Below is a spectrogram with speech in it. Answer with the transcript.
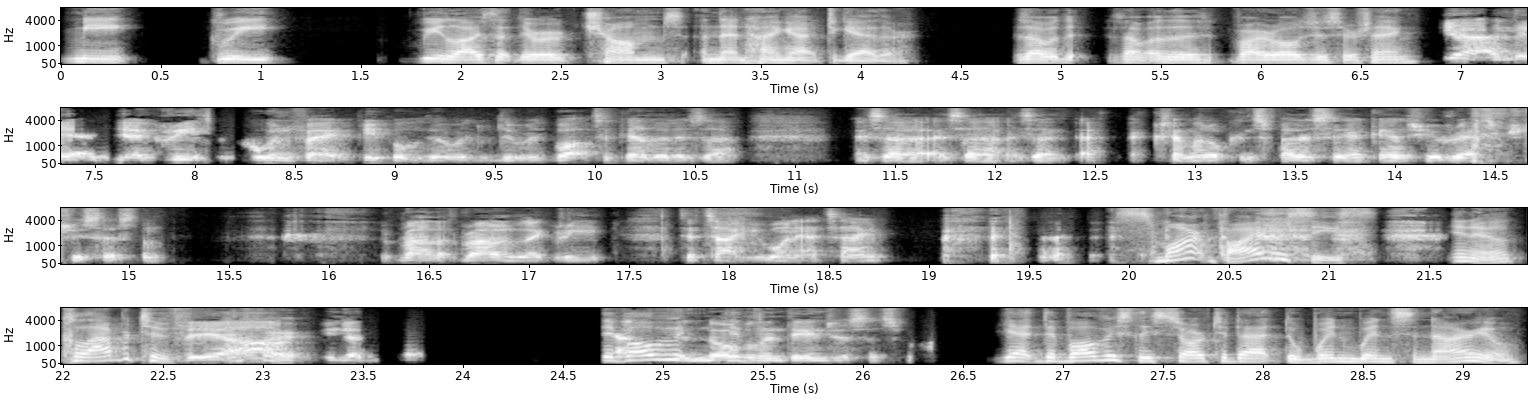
meet, greet, realize that they're chums, and then hang out together. Is that what the, is that what the virologists are saying? Yeah, and they, they agree to co-infect people. They would they would work together as a as a as a as a, a criminal conspiracy against your respiratory system rather rather than agree to attack you one at a time. Smart viruses, you know, collaborative they effort. Are, you know, they've yeah, always novel and dangerous and smart. Yeah, they've obviously sorted out the win-win scenario.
